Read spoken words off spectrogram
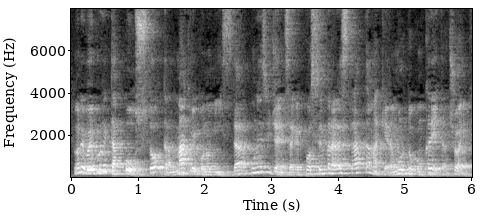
L'onorevole Brunetta ha posto dal macroeconomista un'esigenza che può sembrare astratta ma che era molto concreta, cioè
